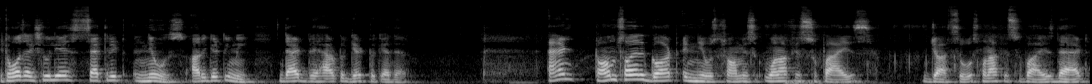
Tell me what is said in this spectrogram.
it was actually a secret news are getting me that they have to get together. And tom sawyer got a news from his, one of his spies jasus, one of his spies that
